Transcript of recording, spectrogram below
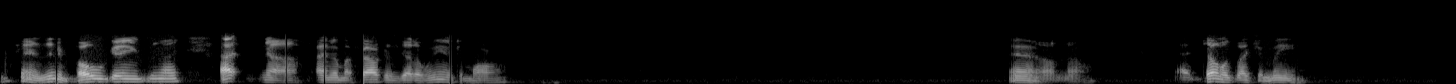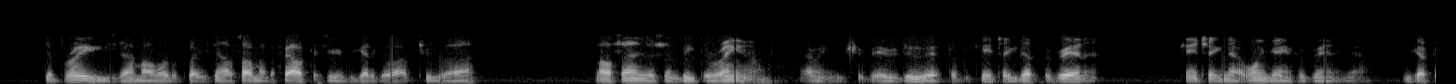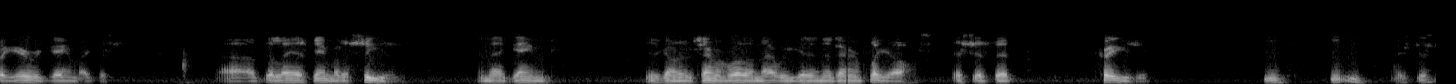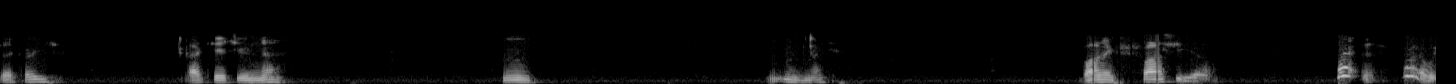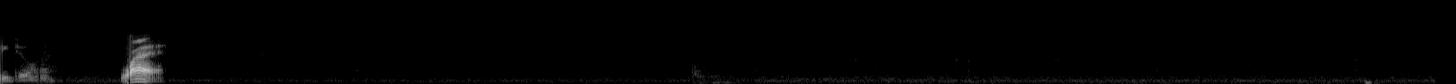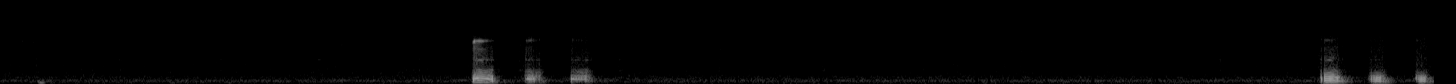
You fans, any bowl games tonight? I no, I know my Falcons got to win tomorrow. I don't know. It don't look like to me. The Braves, I'm all over the place. Now I was talking about the Falcons here. We got to go out to uh, Los Angeles and beat the Rams. I mean, we should be able to do that, but we can't take that for granted. Can't take not one game for granted. Know, we got to play every game like this. Uh, the last game of the season, and that game is going to determine whether or not we get in the darn playoffs. It's just that crazy. Mm. Mm-mm. It's just that crazy. I kid you not. Mm. Mm-mm. Bonifacio. What? What are we doing? Why? Mm, mm, mm. Mm, mm, mm.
